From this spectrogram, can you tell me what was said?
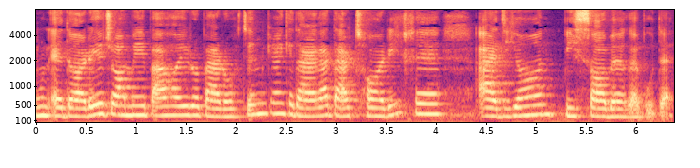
اون اداره جامعه بهایی رو بر عهده می‌گیرن که در در تاریخ ادیان بی سابقه بوده.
